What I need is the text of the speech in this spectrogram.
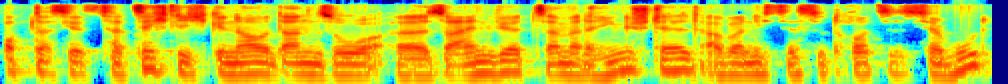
Ob das jetzt tatsächlich genau dann so äh, sein wird, sei mal dahingestellt, aber nichtsdestotrotz ist es ja gut.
